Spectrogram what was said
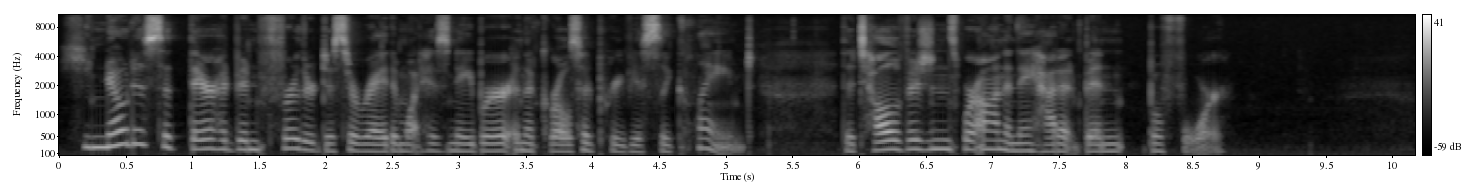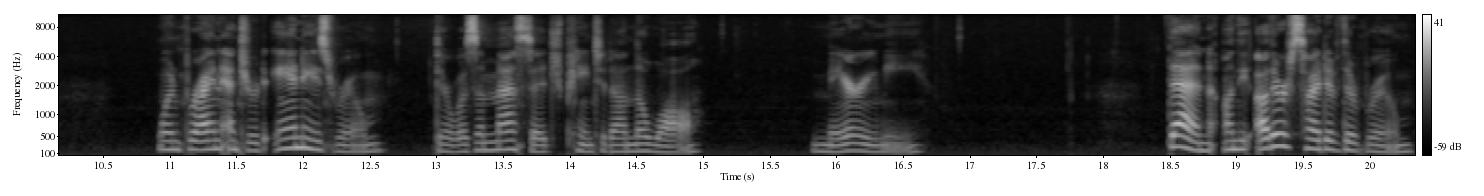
he noticed that there had been further disarray than what his neighbor and the girls had previously claimed. The televisions were on, and they hadn't been before. When Brian entered Annie's room, there was a message painted on the wall Marry me. Then, on the other side of the room,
